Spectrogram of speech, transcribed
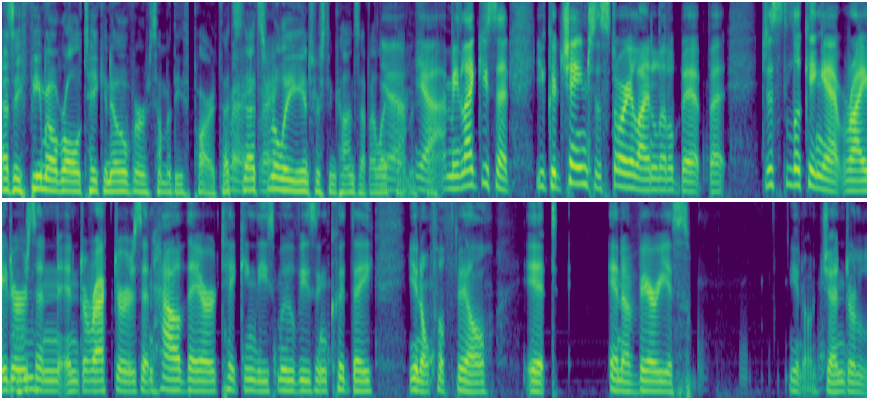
as a female role, taken over some of these parts? That's Right, that's right. really interesting concept. I like yeah, that. Michelle. yeah. I mean, like you said, you could change the storyline a little bit, but just looking at writers Mm-hmm. and, and directors and how they're taking these movies and could they, you know, fulfill it in a various, you know, gender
